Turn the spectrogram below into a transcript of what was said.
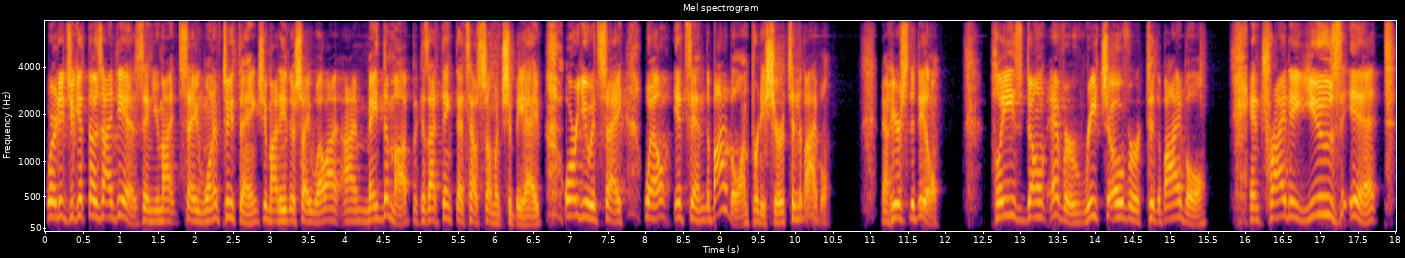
where did you get those ideas? And you might say one of two things. You might either say, Well, I, I, made them up because I think that's how someone should behave. Or you would say, Well, it's in the Bible. I'm pretty sure it's in the Bible. Now, here's the deal please don't ever reach over to the Bible and try to use it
